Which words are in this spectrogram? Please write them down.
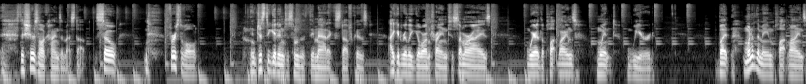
This show's all kinds of messed up. So, first of all, just to get into some of the thematic stuff, because I could really go on trying to summarize where the plot lines went weird. But one of the main plot lines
